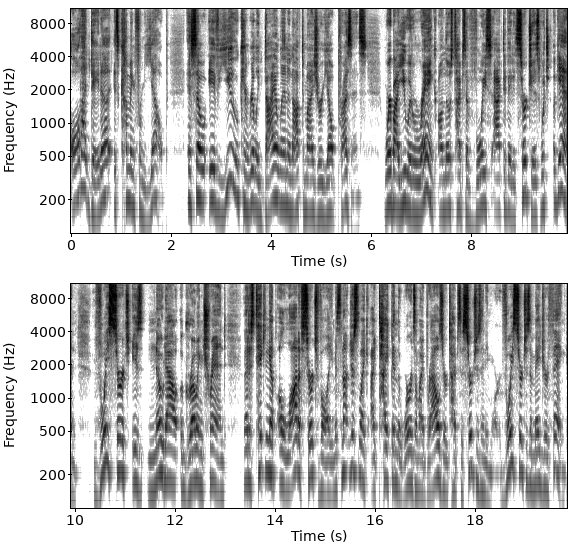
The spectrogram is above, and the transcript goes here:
all that data is coming from Yelp. And so if you can really dial in and optimize your Yelp presence, whereby you would rank on those types of voice activated searches, which again, voice search is no doubt a growing trend that is taking up a lot of search volume. It's not just like I type in the words on my browser types of searches anymore. Voice search is a major thing.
